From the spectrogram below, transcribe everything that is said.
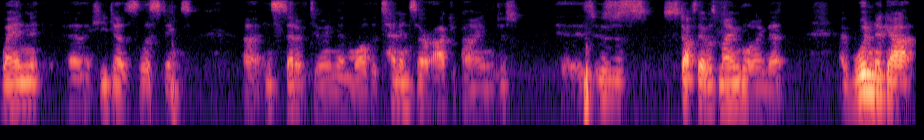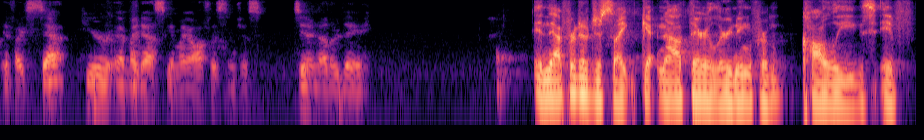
when uh, he does listings uh, instead of doing them while the tenants are occupying just it's, it's just stuff that was mind blowing that I wouldn't have got if I sat here at my desk in my office and just did another day. In the effort of just like getting out there, learning from colleagues, if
